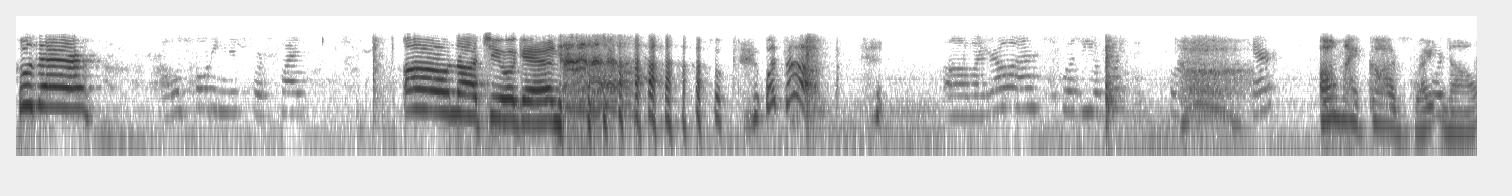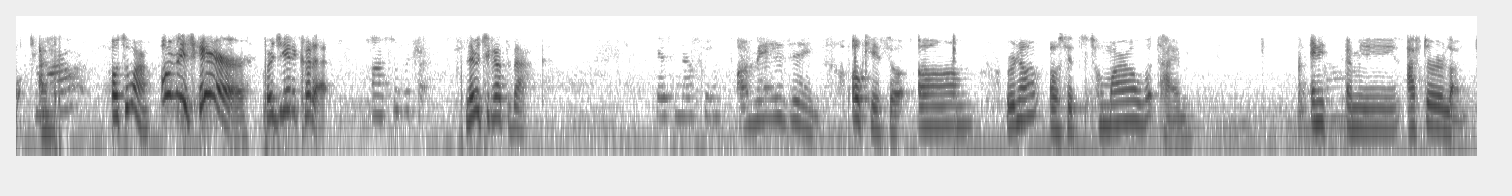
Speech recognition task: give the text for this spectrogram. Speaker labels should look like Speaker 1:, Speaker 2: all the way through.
Speaker 1: Who's there?
Speaker 2: I was holding this for five.
Speaker 1: Oh, not you again. What's up?
Speaker 2: Uh, my girl asked for the appointment for hair
Speaker 1: Oh my God! Right
Speaker 2: for
Speaker 1: now, I'm- oh tomorrow. Oh, nice hair. Where'd you get it cut at?
Speaker 2: Uh, supercut.
Speaker 1: Let me check out the back.
Speaker 2: There's nothing.
Speaker 1: Amazing. Okay, so um, we're now. Oh, so it's tomorrow. What time? Any? I mean, after lunch.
